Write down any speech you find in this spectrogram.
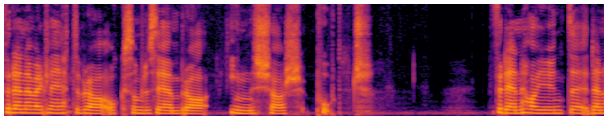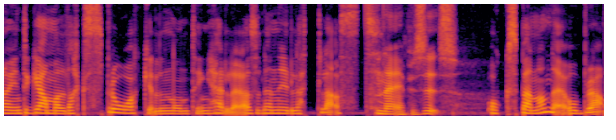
för den är verkligen jättebra och som du säger en bra inkörsport. För den har ju inte, den har ju inte gammaldags språk eller någonting heller. Alltså den är ju lättläst. Nej, precis. Och spännande och bra.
